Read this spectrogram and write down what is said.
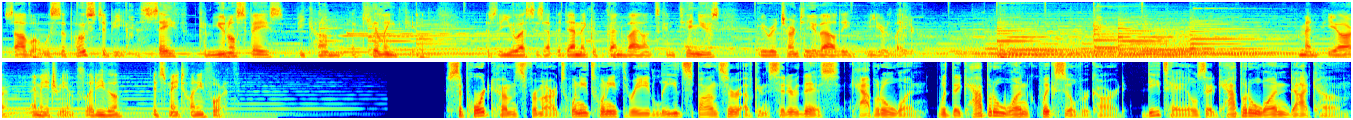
saw what was supposed to be a safe communal space become a killing field. As the U.S.'s epidemic of gun violence continues, we return to Uvalde a year later. From NPR, I'm Adrian Florido. It's May 24th. Support comes from our 2023 lead sponsor of Consider This, Capital One, with the Capital One Quicksilver Card. Details at CapitalOne.com.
